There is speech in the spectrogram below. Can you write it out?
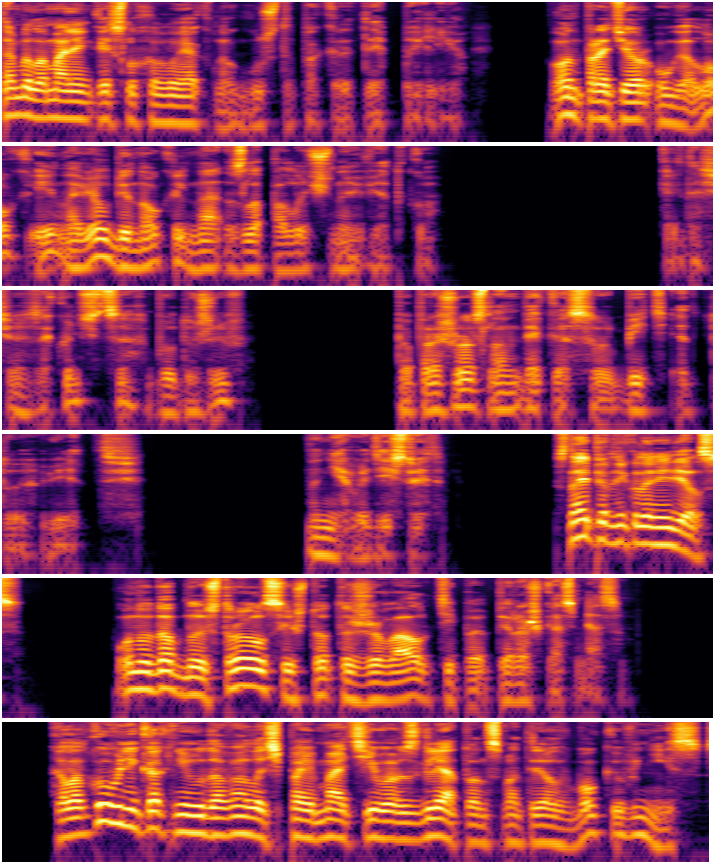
Там было маленькое слуховое окно, густо покрытое пылью. Он протер уголок и навел бинокль на злополучную ветку. Когда все закончится, буду жив. Попрошу Асланбека срубить эту ветвь. На нервы действует. Снайпер никуда не делся. Он удобно устроился и что-то жевал, типа пирожка с мясом. Холодкову никак не удавалось поймать его взгляд. Он смотрел в бок и вниз.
